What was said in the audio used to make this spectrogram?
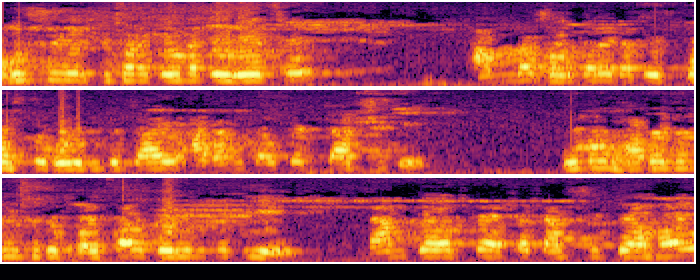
অবশ্যই এর পিছনে কেউ না কেউ রয়েছে। আমরা সরকারের কাছে স্পষ্ট বলে দিতে চাই আগামীকালকে চার্জশিটে। কোনোভাবে যদি শুধু ফয়সাল করিমকে দিয়ে নাম দেওয়াতে একটা চার্জশিট দেওয়া হয়,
